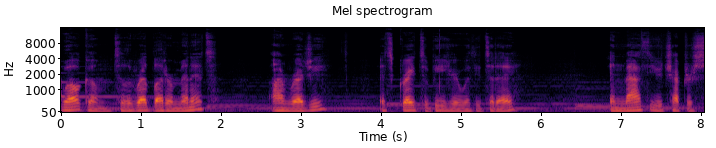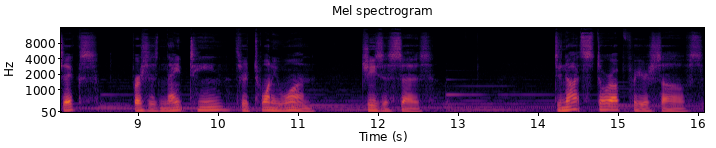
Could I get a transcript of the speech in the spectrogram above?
Welcome to the Red Letter Minute. I'm Reggie. It's great to be here with you today. In Matthew chapter 6, verses 19 through 21, Jesus says, Do not store up for yourselves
